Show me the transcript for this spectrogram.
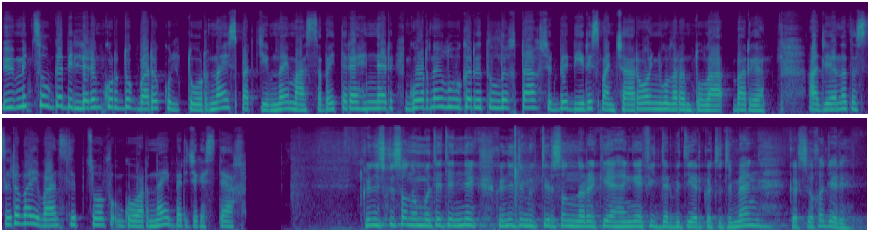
Үмит сылга биллерин курдук бары культурнай, спортивнай, массабай тәрәһиннәр, горнай лугар ытыллыктах сүрбе бирис манчары оңюларын тула бары. Адлиана Тастырова, Иван Слепцов, горнай бәржігістәх. Күнүскү сонун мутетинник, күнү түмүктер соннары кияһәңе фиддер битер көтүтүмәң, көрсөкө дери.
